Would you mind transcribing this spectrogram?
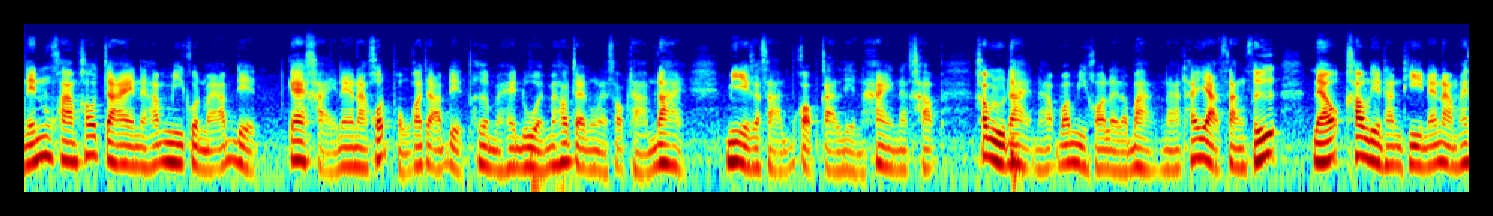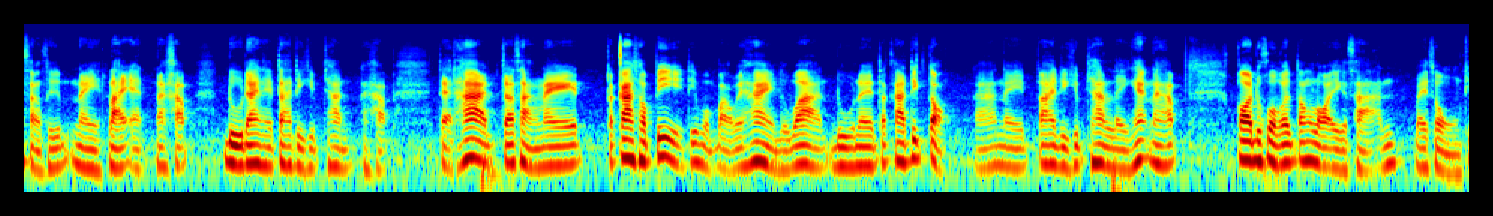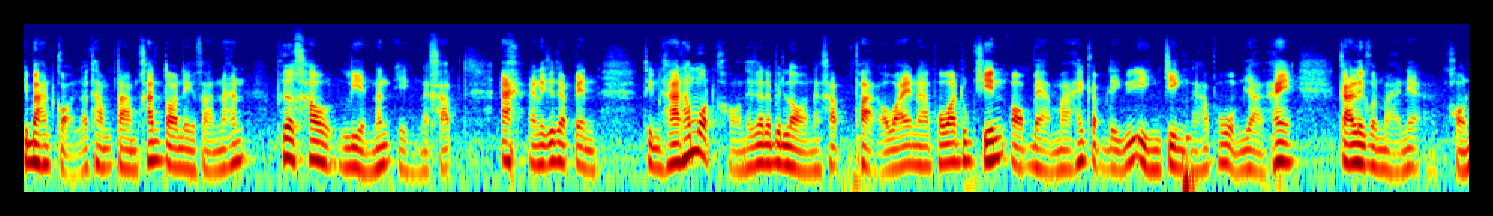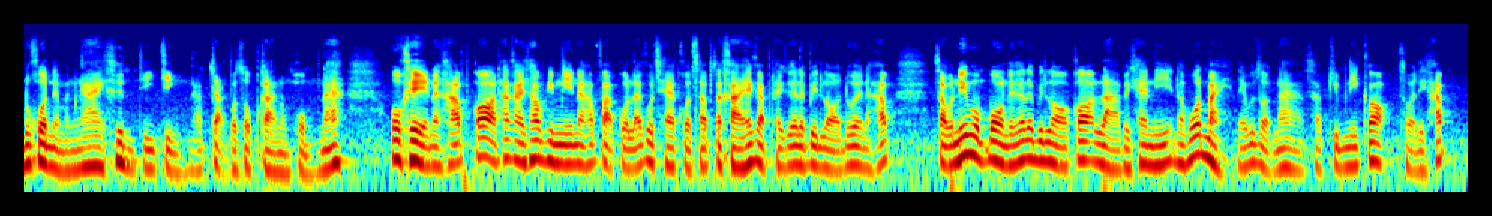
เน้นความเข้าใจนะครับมีกฎหมายอัปเดต แก้ไขในอนาคตผมก็จะอัปเดตเพิ่มมาให้ด้วย ไม่เข้าใจตรงไหนสอบถามได้ มีเอกสารประกอบการเรียนให้นะครับ เข้าไปดูได้นะครับว่ามีคอร์สอะไรบ้างนะ ถ้าอยากสั่งซื้อแล้วเข้าเรียนทันทีแนะนำให้สั่งซื้อใน Line แอดนะครับ ดูได้ในใต้ดีคริปชันนะครับ แต่ถ้าจะสั่งในตะกร้าช้อปปีที่ผมปักไว้ให้ หรือว่าดูในตะกร้าทิกตอก นะในใต้ดีคริปชันอะไรเงี้ยนะครับ ก็ทุกคนก็ต้องรอเอกสารไปส่งที่บ้านก่อนแล้วทำตามขั้นตอนเอกสารนั้น เพื่อเข้าเรียนนั่นเองนะครับอะอันนี้ก็จะเป็นสินค้าทั้งหมดของเทเกอร์ได้เป็นรอนะครับ ฝากเอาไว้นะ เพราะว่าทุกชิ้นออกแบบมาให้กับเด็กนี่จริงๆนะครับเพราะผมอยากให้การเรียนกฎหมายเนี่ยของทุกคนเนี่ยมันง่ายขึ้นจริงๆนะครับจากประสบการณ์ของผมนะโอเคนะครับก็ถ้าใครชอบคลิปนี้นะครับฝากกดไลค์กดแชร์กดซับสไครต์ให้กับไทเกอร์ได้เป็นรอด้วยนะครับสำหรับวันนี้ผมโป่งเกอร์ได้เป็นรอก็ลาไปแค่นี้แล้วพบใหม่ในวันสดหน้าสำหรับคลิปนี้ก็สวัสดีครับ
